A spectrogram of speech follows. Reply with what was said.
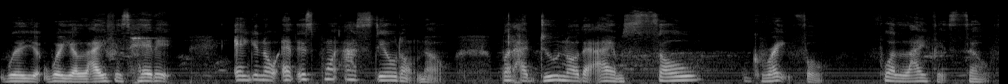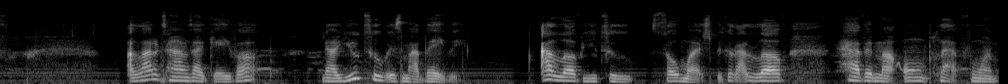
where your, where your life is headed. And you know, at this point, I still don't know. But I do know that I am so grateful for life itself. A lot of times I gave up. Now, YouTube is my baby. I love YouTube so much because I love having my own platform,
